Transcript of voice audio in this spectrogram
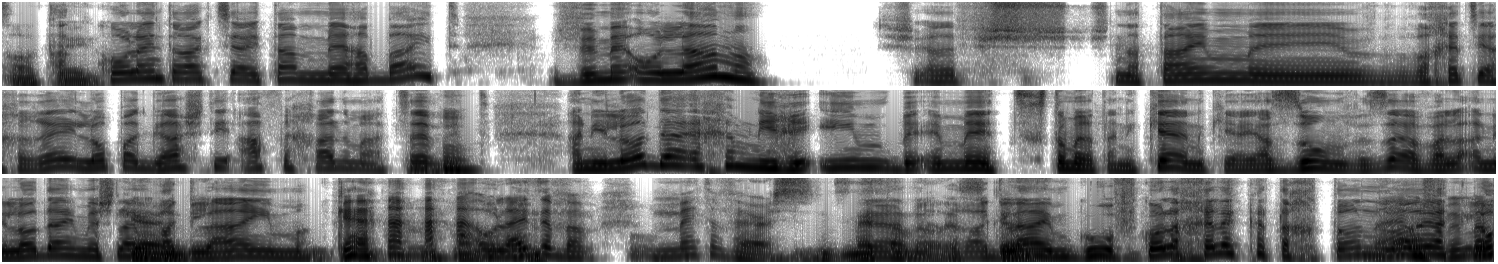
okay. אוקיי. כל האינטראקציה הייתה מהבית, ומעולם. שנתיים אה, וחצי אחרי, לא פגשתי אף אחד מהצוות. אני לא יודע איך הם נראים באמת. זאת אומרת, אני כן, כי היה זום וזה, אבל אני לא יודע אם יש להם כן. רגליים. כן, אולי זה במטאוורס. מטאוורס, כן. רגליים, גוף, כל החלק התחתון לא, היה, לא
